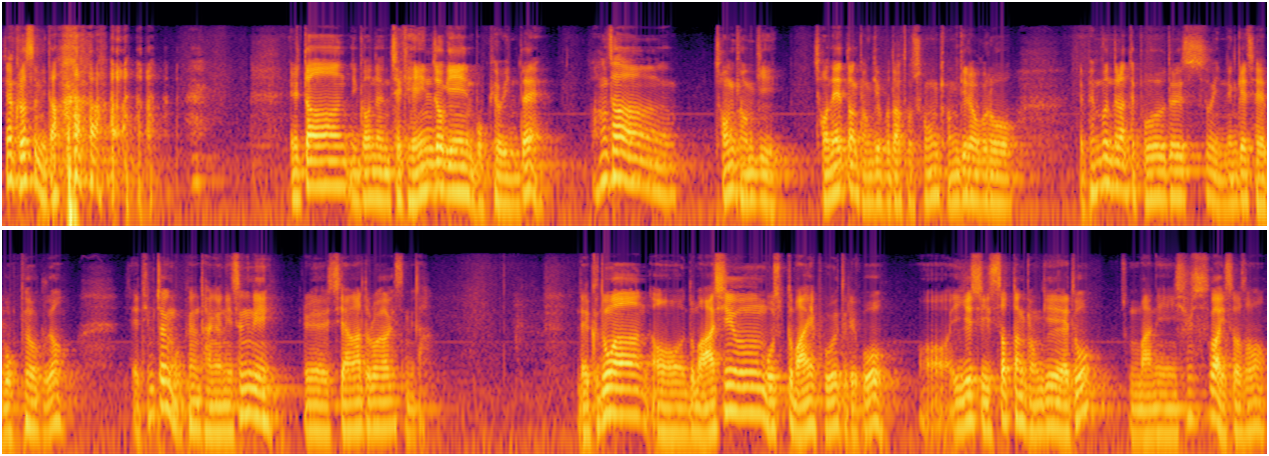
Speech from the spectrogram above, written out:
그냥 그렇습니다. 일단 이거는 제 개인적인 목표인데 항상 전 경기 전에 했던 경기보다 더 좋은 경기력으로 팬분들한테 보여드릴 수 있는 게 제 목표고요. 팀적인 목표는 당연히 승리를 지향하도록 하겠습니다. 네, 그동안 어, 너무 아쉬운 모습도 많이 보여드리고 어, 이길 수 있었던 경기에도 좀 많이 실수가 있어서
